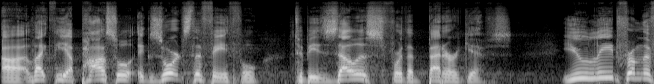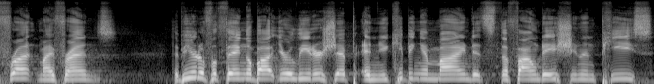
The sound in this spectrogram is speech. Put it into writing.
uh, like the apostle, exhorts the faithful to be zealous for the better gifts. You lead from the front, my friends. The beautiful thing about your leadership and you keeping in mind it's the foundation and peace,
